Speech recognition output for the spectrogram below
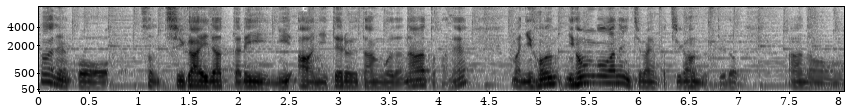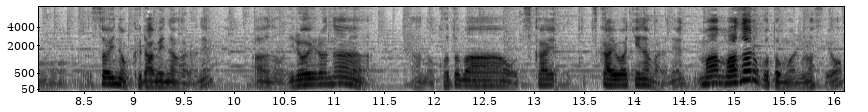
ぱりねこうその違いだったりにあ似てる単語だなとかね、まあ、日本日本語がね一番やっぱ違うんですけど、あのそういうのを比べながらねあのいろいろなあの言葉を使い使い分けながらね、ま、混ざることもありますよ。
